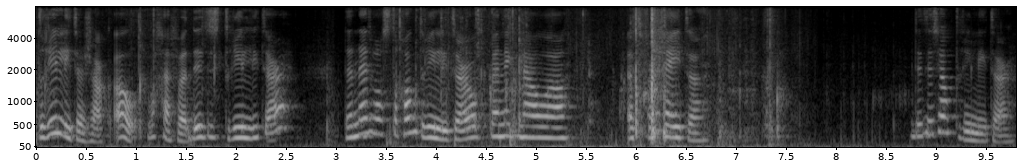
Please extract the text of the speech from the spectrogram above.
3 liter zak. Oh, wacht even. Dit is 3 liter. Daarnet was het toch ook 3 liter? Of ben ik nou het vergeten? Dit is ook 3 liter.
